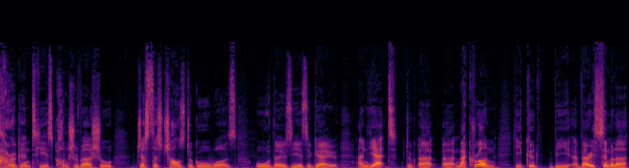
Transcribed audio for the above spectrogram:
arrogant, he is controversial, just as Charles de Gaulle was all those years ago. And yet, uh, uh, Macron, he could be a very similar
